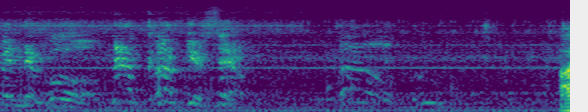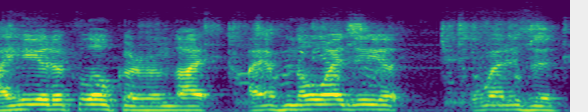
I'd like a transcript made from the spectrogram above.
Pendejo! Now cuff yourself! I hear a cloaker and I I have no idea where is it.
